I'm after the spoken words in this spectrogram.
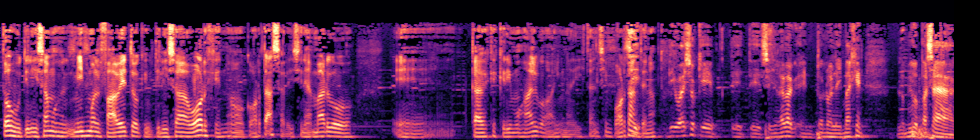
todos utilizamos el mismo alfabeto que utilizaba Borges, no Cortázar, y sin embargo, eh, cada vez que escribimos algo hay una distancia importante, Sí, ¿no? Digo, eso que te, te señalaba en torno a la imagen, lo mismo pasa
